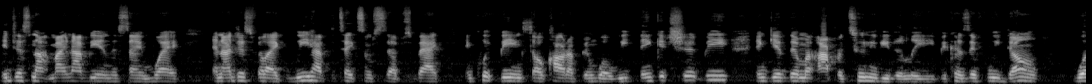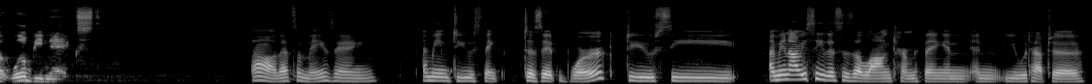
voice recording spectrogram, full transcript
It just not might not be in the same way. And I just feel like we have to take some steps back and quit being so caught up in what we think it should be and give them an opportunity to lead. Because if we don't, what will be next? Oh, that's amazing. I mean, do you think does it work? Do you see I mean, obviously this is a long-term thing and and you would have to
